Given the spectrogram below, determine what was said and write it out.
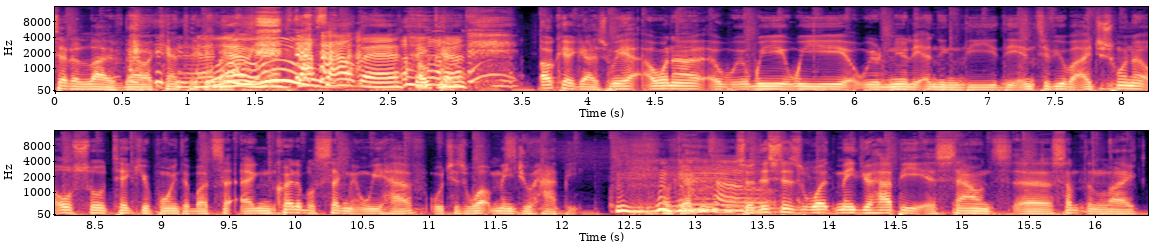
said it live. Now I can't take it. know back. you, that's out there. Okay. Okay, guys, we I wanna we we we we're nearly ending the the interview, but I just wanna also take your point about an incredible segment we have, which is what made you happy. Okay, so this is what made you happy. It sounds uh, something like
